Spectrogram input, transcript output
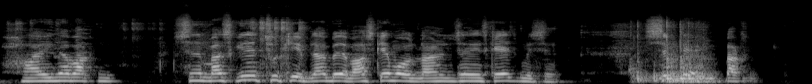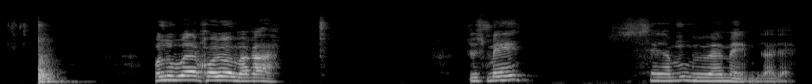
Haine bak. Şimdi maskeni Türkiye lan böyle maske mi oldu lan sen iskelet misin? Şimdi bak. Bunu buraya koyuyorum aga. Düşmeyin. Selamımı vermeyin birader.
